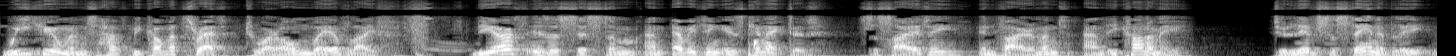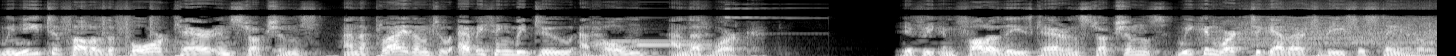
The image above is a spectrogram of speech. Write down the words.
We humans have become a threat to our own way of life. The Earth is a system and everything is connected. Society, environment and economy. To live sustainably, we need to follow the four care instructions and apply them to everything we do at home and at work. If we can follow these care instructions, we can work together to be sustainable.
